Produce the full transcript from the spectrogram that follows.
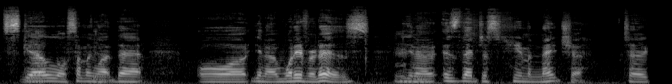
skill or something like that, or you know whatever it is, you know, is that just human nature to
